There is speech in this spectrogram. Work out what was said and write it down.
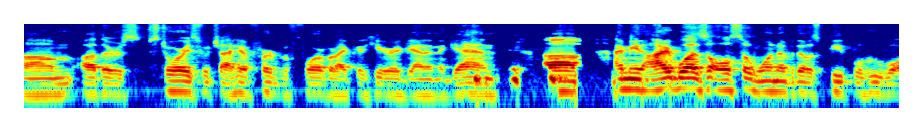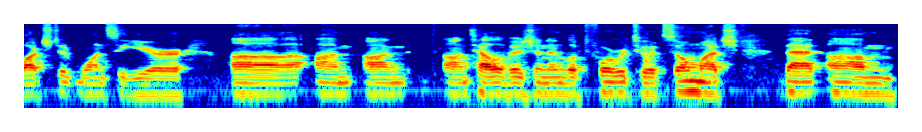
um, others' stories, which I have heard before, but I could hear again and again. uh, I mean, I was also one of those people who watched it once a year uh, on on on television and looked forward to it so much that um,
